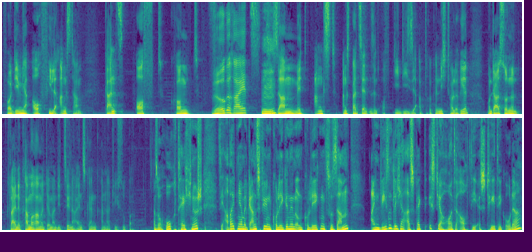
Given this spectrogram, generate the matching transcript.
vor dem ja auch viele Angst haben. Ganz oft kommt Würgereiz Mhm. zusammen mit Angst. Angstpatienten sind oft die, die diese Abdrücke nicht tolerieren. Und da ist so eine kleine Kamera, mit der man die Zähne einscannen kann, natürlich super. Also hochtechnisch. Sie arbeiten ja mit ganz vielen Kolleginnen und Kollegen zusammen. Ein wesentlicher Aspekt ist ja heute auch die Ästhetik, oder?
